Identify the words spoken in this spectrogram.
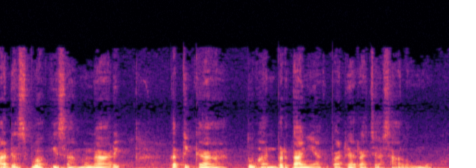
Ada sebuah kisah menarik ketika Tuhan bertanya kepada Raja Salomo.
